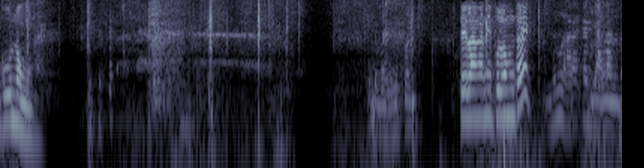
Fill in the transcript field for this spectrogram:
Gunung. Telangan ini pulau mentek. Lu arahkan jalan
